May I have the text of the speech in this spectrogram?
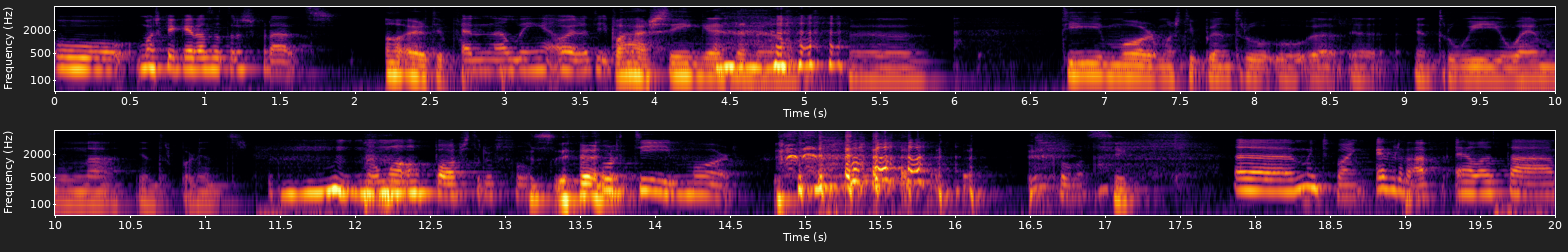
O... Mas o que é que eram as outras frases? Oh, era tipo, Era na linha ou era tipo. paz, sim, guerra, não. Uh, Timor, mas tipo entre o, uh, uh, entre o I e o M, um A, entre parênteses. Num apóstrofo. Por ti, amor. Desculpa. Sim. Ah, muito bem, é verdade. Ela está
